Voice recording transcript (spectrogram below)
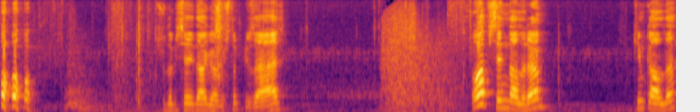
Şurada bir şey daha görmüştüm. Güzel. Hop seni de alırım. Kim kaldı?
